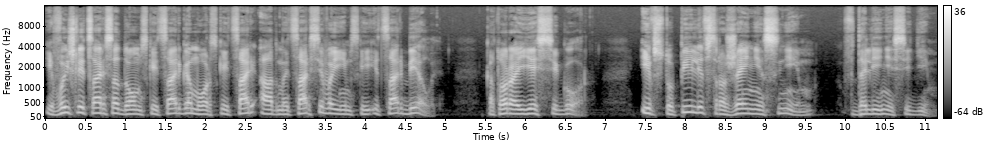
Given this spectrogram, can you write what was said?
И вышли царь Содомский, царь Гоморский, царь Адмы, царь Севаимский и царь Белый, которая есть Сигор – и вступили в сражение с ним в долине Сидим.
